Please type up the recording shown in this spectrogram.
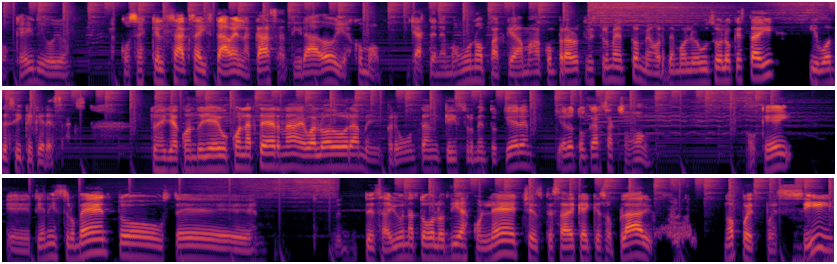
Ok, digo yo, la cosa es que el sax ahí estaba en la casa, tirado, y es como, ya tenemos uno, ¿para qué vamos a comprar otro instrumento? Mejor démosle uso lo que está ahí y vos decís que querés sax. Entonces ya cuando llego con la terna evaluadora me preguntan qué instrumento quieren. Quiero tocar saxofón. Ok, eh, tiene instrumento, usted desayuna todos los días con leche, usted sabe que hay que soplar. No, pues, pues sí.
